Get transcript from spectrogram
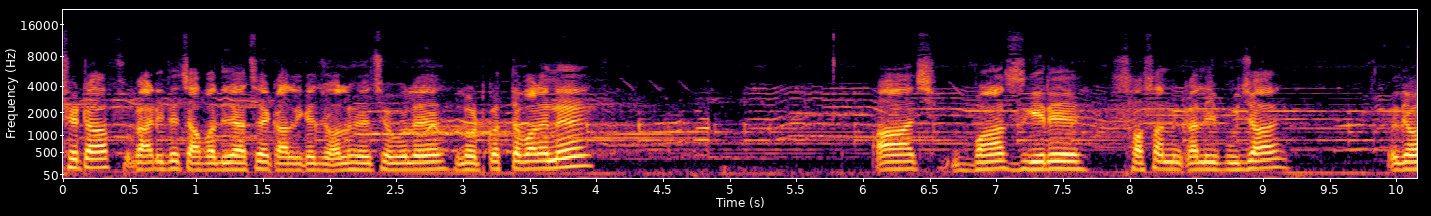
সেট গাড়িতে চাপা দিয়ে আছে, কালকে জল হয়েছে বলে লোড করতে পারেনি। আজ বাঁশ গিরে শ্মশান কালী পূজায় ওই যে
